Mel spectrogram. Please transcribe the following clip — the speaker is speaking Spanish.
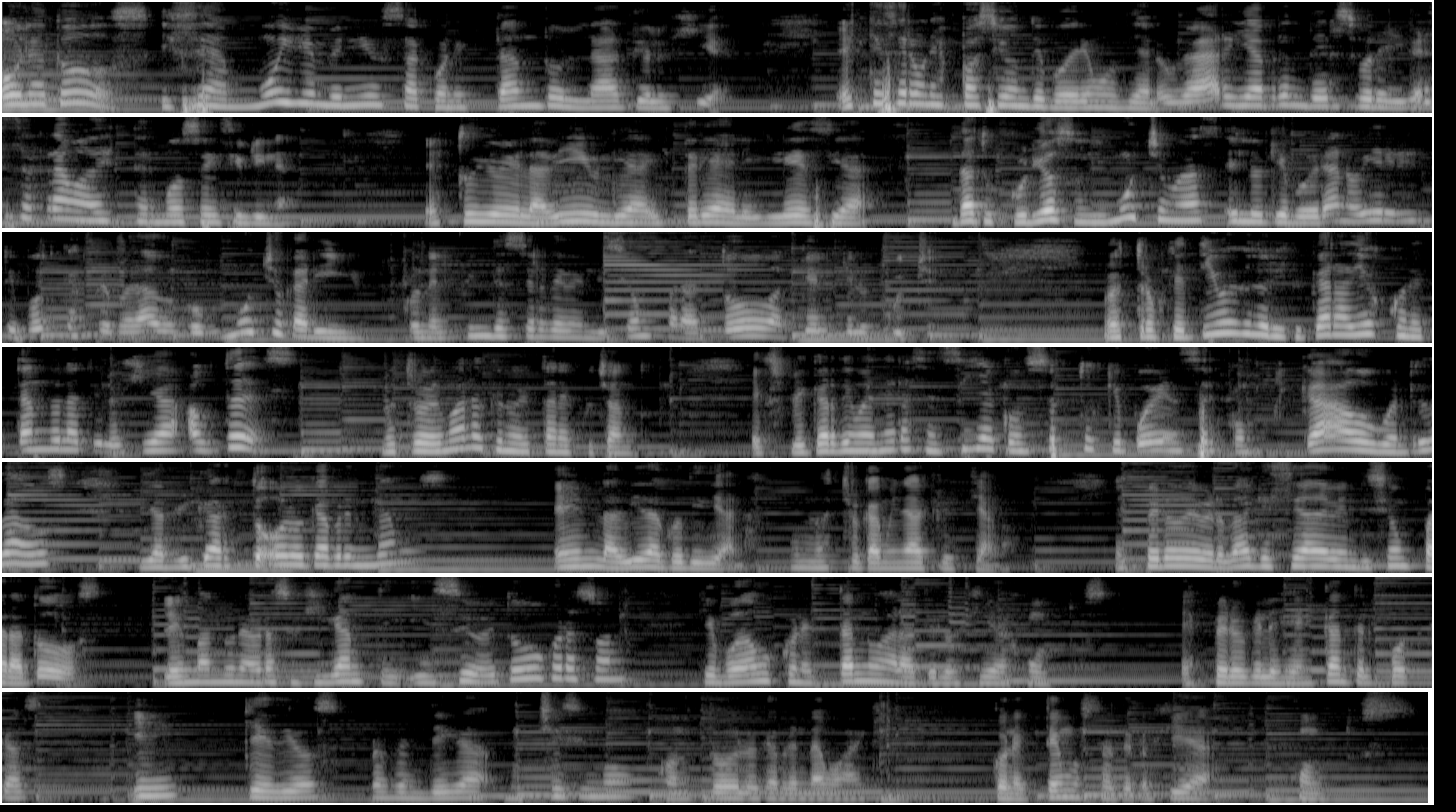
Hola a todos y sean muy bienvenidos a Conectando la Teología. Este será un espacio donde podremos dialogar y aprender sobre diversas ramas de esta hermosa disciplina. Estudio de la Biblia, historia de la Iglesia, datos curiosos y mucho más es lo que podrán oír en este podcast preparado con mucho cariño, con el fin de ser de bendición para todo aquel que lo escuche. Nuestro objetivo es glorificar a Dios conectando la teología a ustedes, nuestros hermanos que nos están escuchando explicar de manera sencilla conceptos que pueden ser complicados o enredados y aplicar todo lo que aprendamos en la vida cotidiana, en nuestro caminar cristiano. Espero de verdad que sea de bendición para todos. Les mando un abrazo gigante y deseo de todo corazón que podamos conectarnos a la teología juntos. Espero que les encante el podcast y que Dios los bendiga muchísimo con todo lo que aprendamos aquí. Conectemos la teología juntos.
